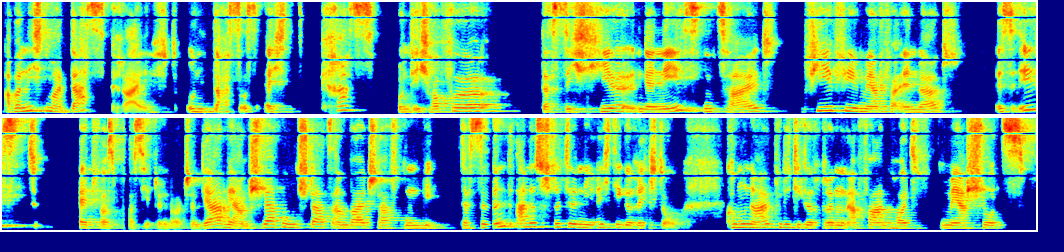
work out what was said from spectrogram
Aber nicht mal das greift. Und das ist echt krass. Und ich hoffe, dass sich hier in der nächsten Zeit viel, viel mehr verändert. Es ist etwas passiert in Deutschland. Ja, wir haben Schwerpunktstaatsanwaltschaften. Das sind alles Schritte in die richtige Richtung. Kommunalpolitikerinnen erfahren heute mehr Schutz.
